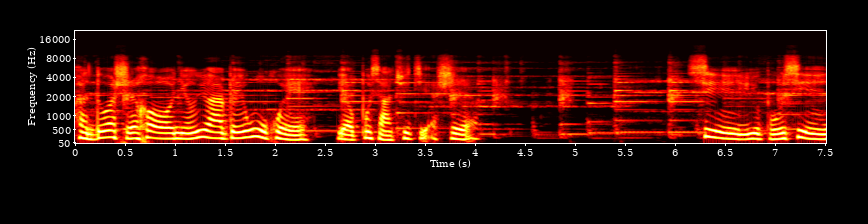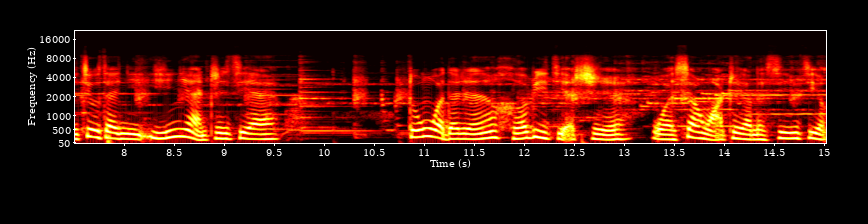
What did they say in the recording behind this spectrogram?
很多时候宁愿被误会，也不想去解释。信与不信就在你一念之间。懂我的人何必解释？我向往这样的心境，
